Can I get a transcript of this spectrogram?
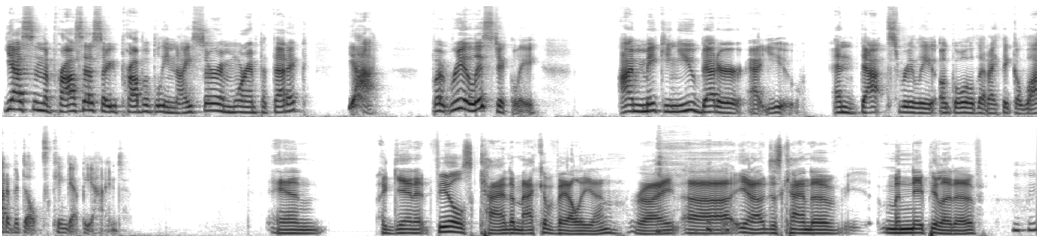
Yes, in the process, are you probably nicer and more empathetic? Yeah. But realistically, I'm making you better at you. And that's really a goal that I think a lot of adults can get behind. And again, it feels kind of Machiavellian, right? uh, you know, just kind of manipulative. Mm-hmm.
